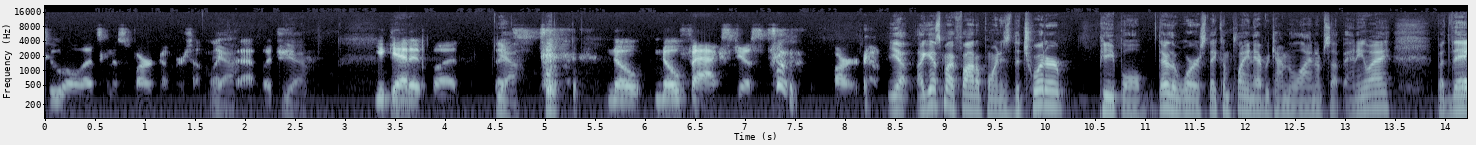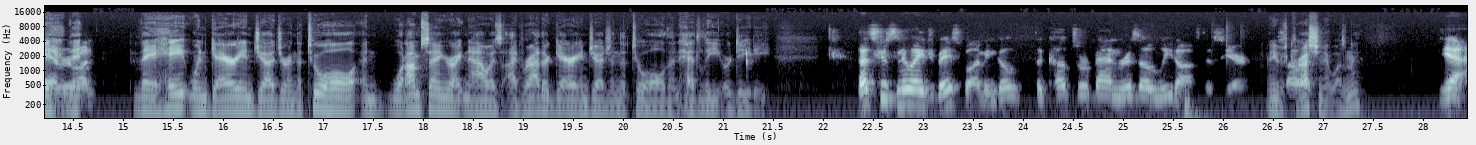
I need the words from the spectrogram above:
two hole that's gonna spark him or something like that. Which Yeah. you get it, but Yeah. no no facts, just art. Yeah, I guess my final point is the Twitter people, they're the worst. They complain every time the lineup's up anyway. But they. Hey, they, they hate when Gary and Judge are in the two hole. And what I'm saying right now is I'd rather Gary and Judge in the two hole than Headley or Didi. That's just new age baseball. I mean, go the Cubs were batting Rizzo leadoff this year. And he was So- crushing it, wasn't he? Yeah.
